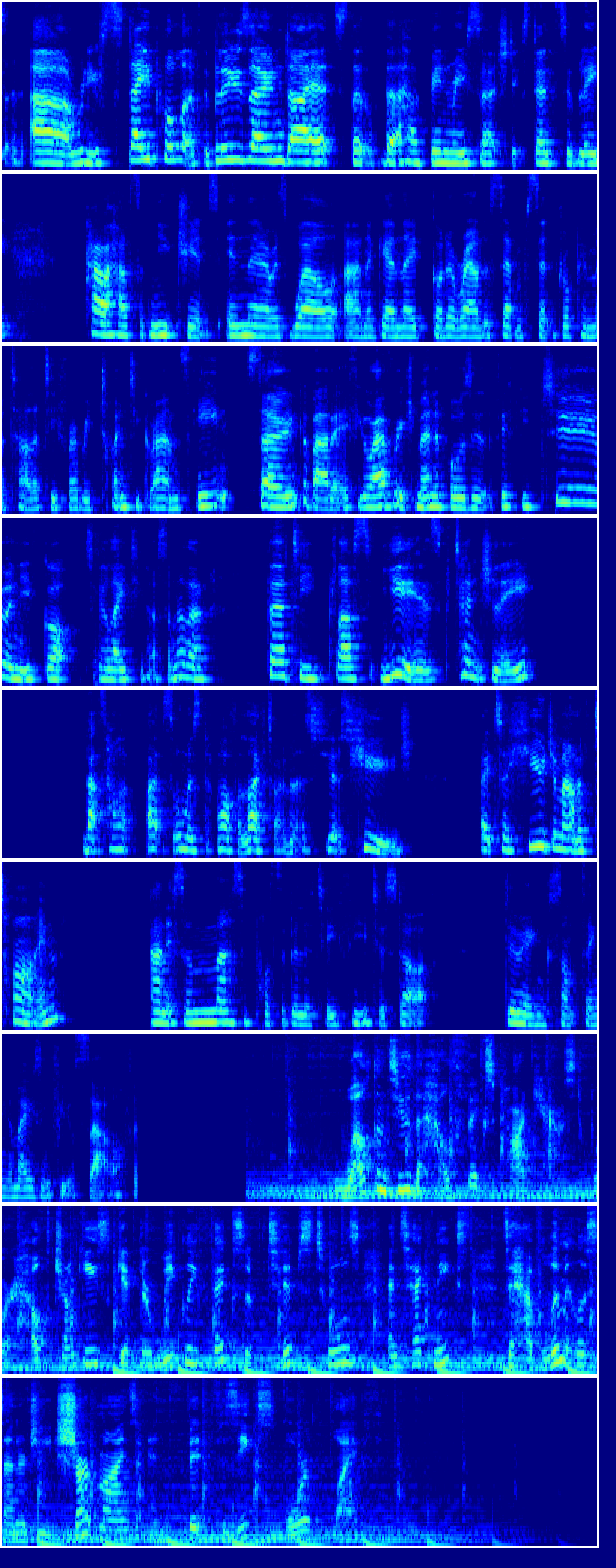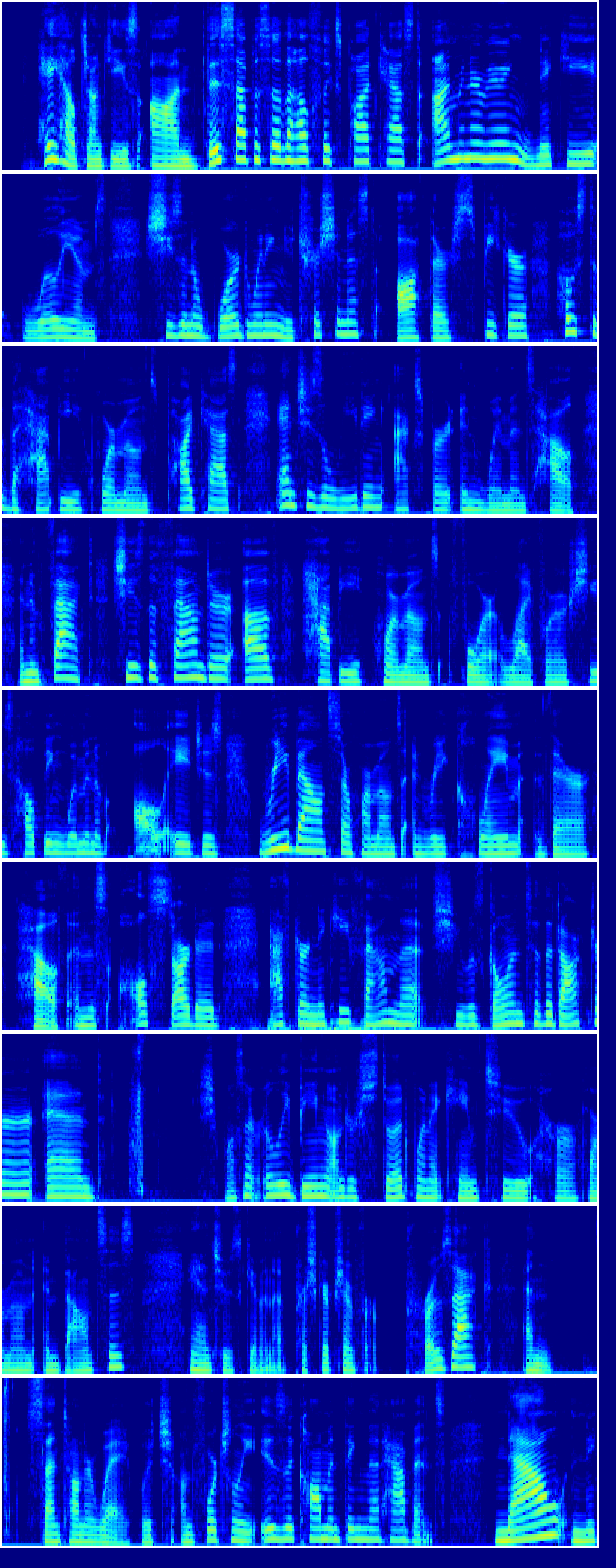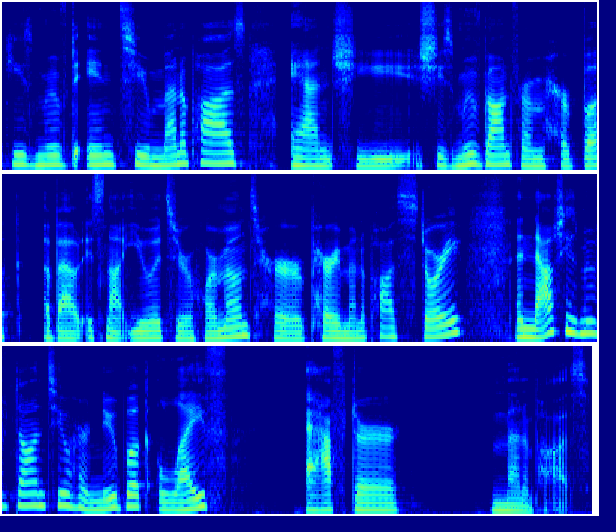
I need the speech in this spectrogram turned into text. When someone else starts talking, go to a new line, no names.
greens uh, are really staple of the blue zone diets that, that have been researched extensively. Powerhouse of nutrients in there as well. And again, they've got around a 7% drop in mortality for every 20 grams eaten. So think about it. If your average menopause is at 52 and you've got till 18, that's another 30 plus years potentially. That's, that's almost half a lifetime. That's, that's huge. It's a huge amount of time and it's a massive possibility for you to start doing something amazing for yourself.
Welcome to the Health Fix podcast, where health junkies get their weekly fix of tips, tools, and techniques to have limitless energy, sharp minds, and fit physiques for life. Hey, health junkies. On this episode of the Health Fix podcast, I'm interviewing Nicki Williams. She's an award winning nutritionist, author, speaker, host of the Happy Hormones podcast, and she's a leading expert in women's health. And in fact, she's the founder of Happy Hormones for Life, where she's helping women of all ages rebalance their hormones and reclaim their health. And this all started after Nicki found that she was going to the doctor and she wasn't really being understood when it came to her hormone imbalances. And she was given a prescription for Prozac and sent on her way, which unfortunately is a common thing that happens. Now Nicki's moved into menopause and she she's moved on from her book about it's not you, it's your hormones, her perimenopause story. And now she's moved on to her new book, Life After Menopause.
